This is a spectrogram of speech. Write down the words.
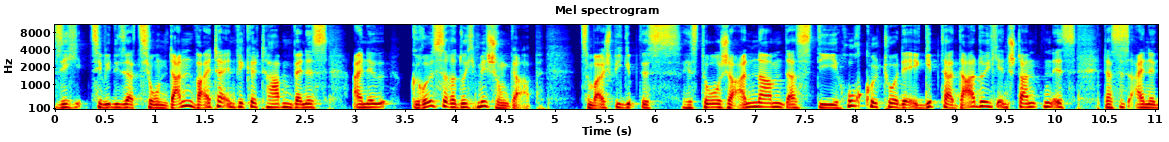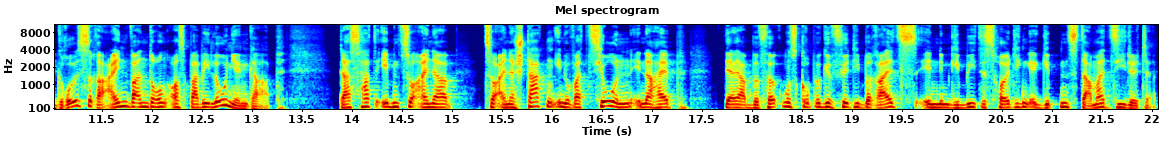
sich Zivilisationen dann weiterentwickelt haben, wenn es eine größere Durchmischung gab. Zum Beispiel gibt es historische Annahmen, dass die Hochkultur der Ägypter dadurch entstanden ist, dass es eine größere Einwanderung aus Babylonien gab. Das hat eben zu einer, zu einer starken Innovation innerhalb der Bevölkerungsgruppe geführt, die bereits in dem Gebiet des heutigen Ägyptens damals siedelte.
